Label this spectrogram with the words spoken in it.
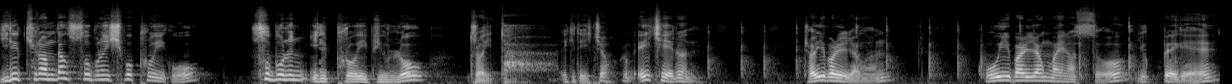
1kg당 수분은 15%이고 수분은 1%의 비율로 들어있다. 이렇게 돼 있죠. 그럼 HL은 저희 발열량은 고위 발량 마이너스 600에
